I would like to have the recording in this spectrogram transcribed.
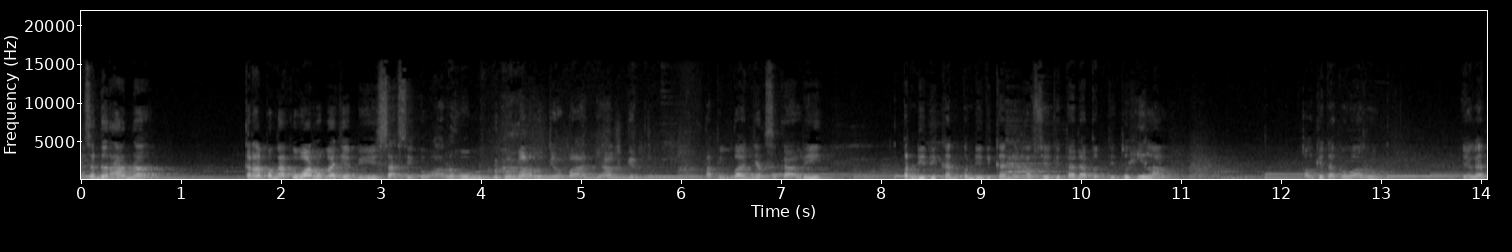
yang sederhana kenapa nggak ke warung aja? Bisa sih ke warung. Warung juga banyak gitu. Tapi banyak sekali pendidikan-pendidikan yang harusnya kita dapat itu hilang. Kalau kita ke warung. Ya kan?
